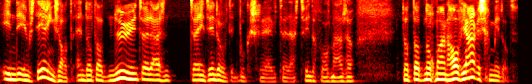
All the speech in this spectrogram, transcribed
in de investering zat. En dat dat nu in 2022, of dit boek geschreven, 2020 volgens mij zo, dat dat nog maar een half jaar is gemiddeld.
